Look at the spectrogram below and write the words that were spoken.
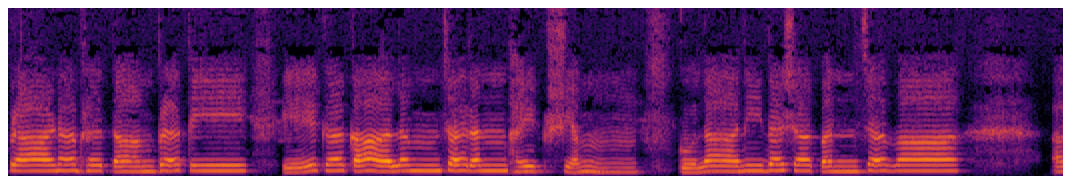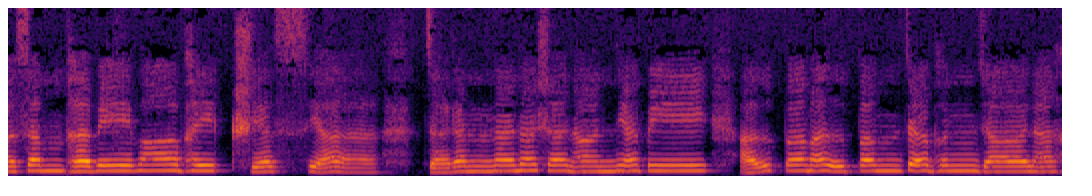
प्राणभृताम् प्रति एककालम् चरन् भैक्ष्यम् कुलानि दश पञ्च वा असम्भवे वा भैक्ष्यस्य। चरन्ननशनान्यपि अल्पमल्पं च भुञ्जानः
